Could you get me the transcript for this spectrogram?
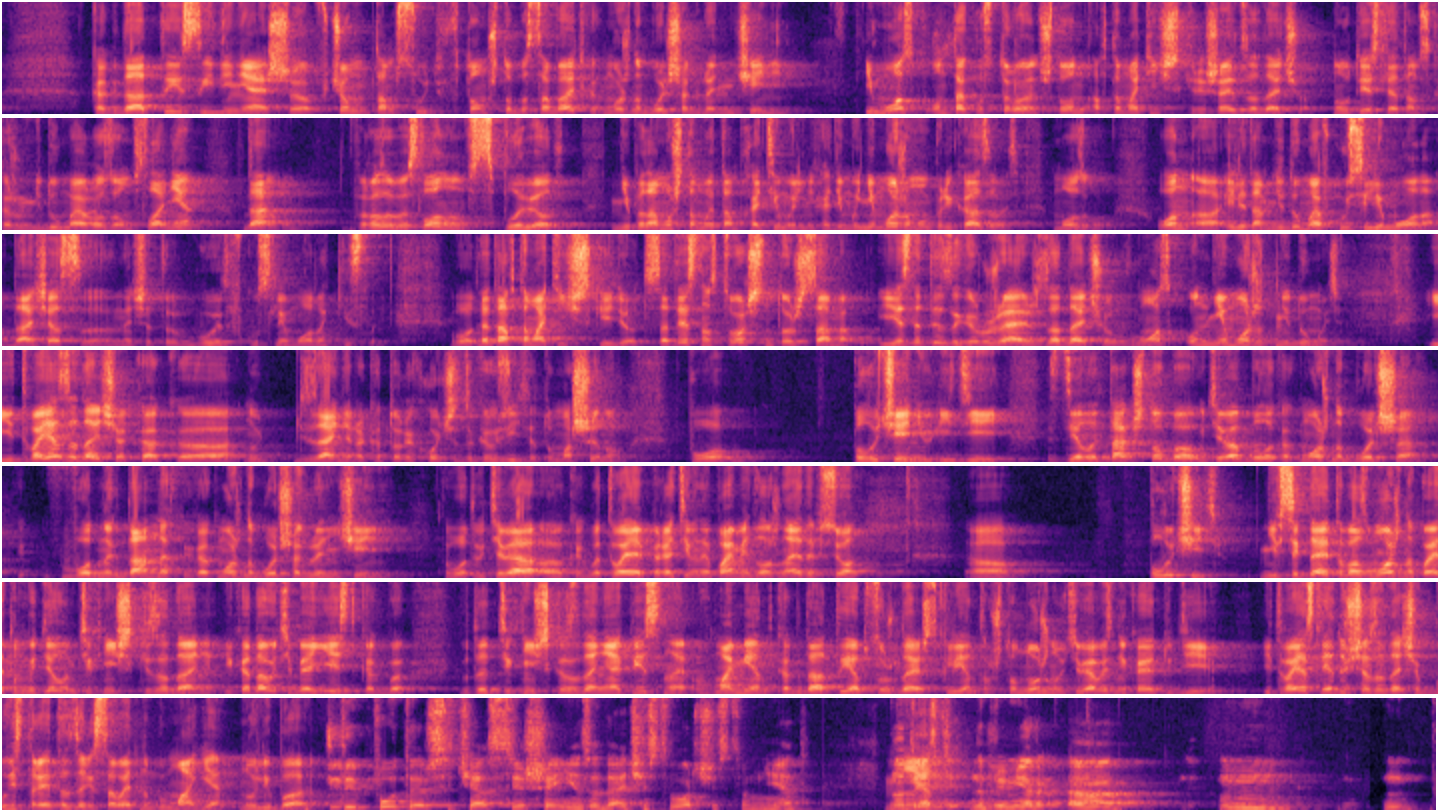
Когда ты соединяешь, э, в чем там суть? В том, чтобы собрать как можно больше ограничений. И мозг, он так устроен, что он автоматически решает задачу. Ну вот если я там скажу, не думая о розовом слоне, да, розовый слон, он всплывет. Не потому, что мы там хотим или не хотим, мы не можем ему приказывать мозгу. Он, а, или там, не думая о вкусе лимона, да, сейчас, э, значит, будет вкус лимона кислый. Вот, это автоматически идет. Соответственно, с творчеством то же самое. Если ты загружаешь задачу в мозг, он не может не думать. И твоя задача, как э, ну, дизайнера, который хочет загрузить эту машину по получению идей, сделать так, чтобы у тебя было как можно больше вводных данных и как можно больше ограничений. Вот, у тебя, э, как бы, твоя оперативная память должна это все э, получить. Не всегда это возможно, поэтому мы делаем технические задания. И когда у тебя есть, как бы, вот это техническое задание описанное, в момент, когда ты обсуждаешь с клиентом, что нужно, у тебя возникают идеи. И твоя следующая задача быстро это зарисовать на бумаге, ну, либо... Ты путаешь сейчас решение задачи с творчеством, нет? Ну, нет. то есть, например, э,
